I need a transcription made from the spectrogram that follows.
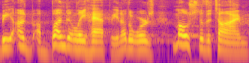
be un- abundantly happy. In other words, most of the time,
